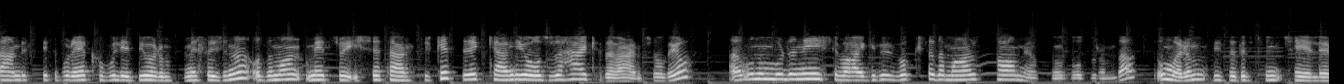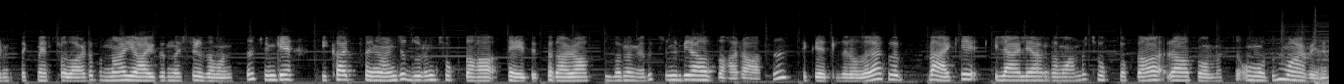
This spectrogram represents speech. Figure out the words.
ben bisikleti buraya kabul ediyorum mesajını o zaman metroyu işleten şirket direkt kendi yolculuğu herkese vermiş oluyor bunun burada ne işi var gibi bir bakışa da maruz kalmıyorsunuz o durumda. Umarım bizde de bütün şehirlerimizdeki metrolarda bunlar yaygınlaşır zaman içinde. Çünkü birkaç sene önce durum çok daha şeydi, kadar rahat kullanamıyorduk. Şimdi biraz daha rahatız bisikletler olarak ve belki ilerleyen zamanda çok çok daha rahat olmak için umudum var benim.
